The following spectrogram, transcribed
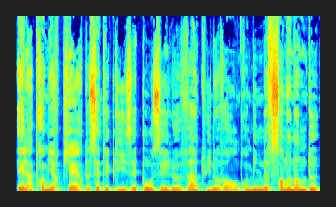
et la première pierre de cette église est posée le 28 novembre 1992.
